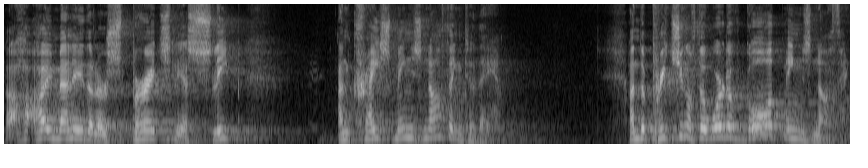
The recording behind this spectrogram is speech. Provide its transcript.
Uh, how many that are spiritually asleep and Christ means nothing to them? And the preaching of the Word of God means nothing.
